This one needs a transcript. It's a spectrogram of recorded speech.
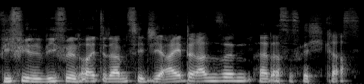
wie viel, wie viele Leute da im CGI dran sind. Ja, das ist richtig krass.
